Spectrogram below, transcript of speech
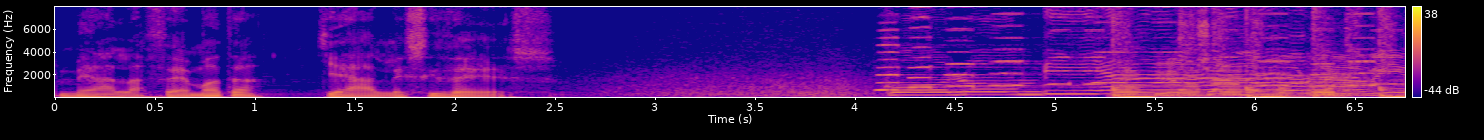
με άλλα θέματα και άλλες ιδέες. promesa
